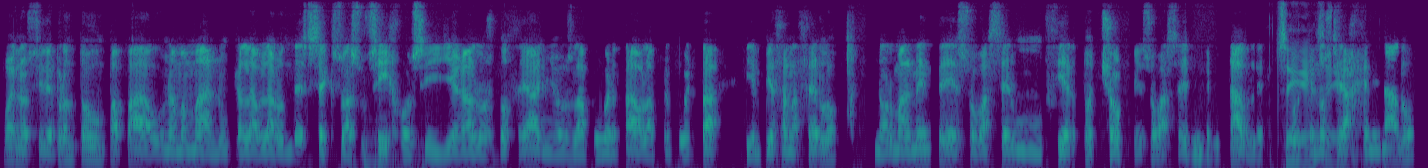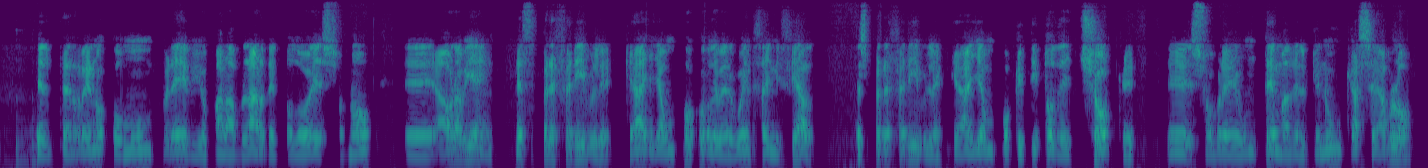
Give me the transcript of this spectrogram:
Bueno, si de pronto un papá o una mamá nunca le hablaron de sexo a sus hijos y llega a los 12 años la pubertad o la prepubertad y empiezan a hacerlo, normalmente eso va a ser un cierto choque, eso va a ser inevitable, porque no se ha generado el terreno común previo para hablar de todo eso, ¿no? Eh, ahora bien, es preferible que haya un poco de vergüenza inicial, es preferible que haya un poquitito de choque eh, sobre un tema del que nunca se habló,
